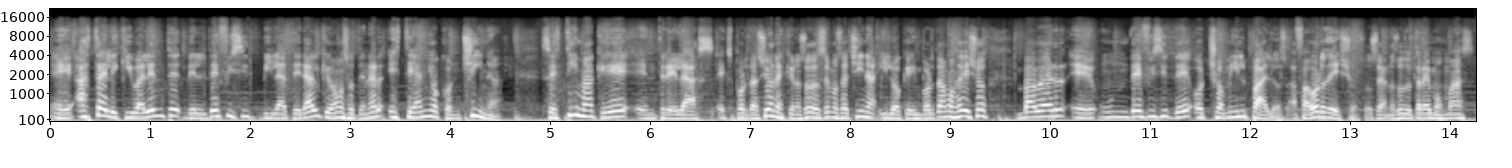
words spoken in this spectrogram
eh, hasta el equivalente del déficit bilateral que vamos a tener este año con China. Se estima que entre las exportaciones que nosotros hacemos a China y lo que importamos de ellos, va a haber eh, un déficit de 8 mil palos a favor de ellos. O sea, nosotros traemos más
